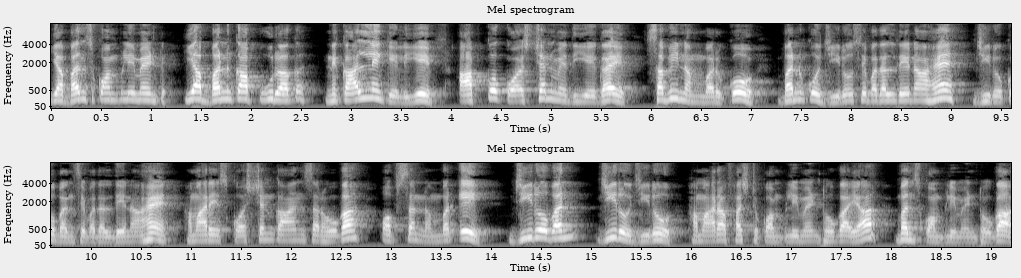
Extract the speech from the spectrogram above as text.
या वंश कॉम्प्लीमेंट या वन का पूरक निकालने के लिए आपको क्वेश्चन में दिए गए सभी नंबर को वन को ज़ीरो से बदल देना है, ज़ीरो को वन से बदल देना है। हमारे इस क्वेश्चन का आंसर होगा option number A. Zero one zero zero हमारा फ़र्स्ट कॉम्प्लीमेंट होगा या वंस कॉम्प्लीमेंट होगा।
